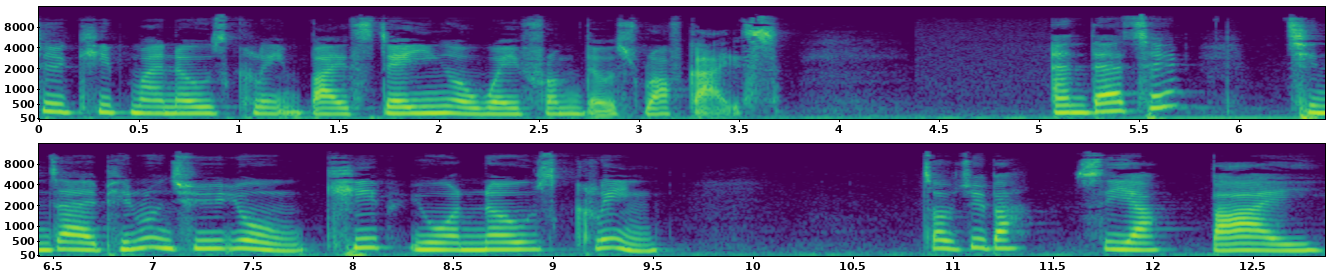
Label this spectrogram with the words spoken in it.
to keep my nose clean by staying away from those rough guys. And that's it. 请在评论区用 "keep your nose clean" 造句吧。See ya. Bye.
